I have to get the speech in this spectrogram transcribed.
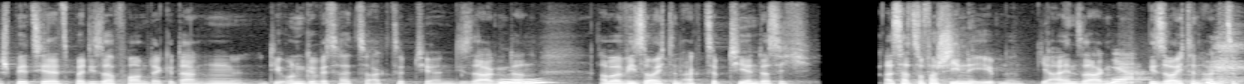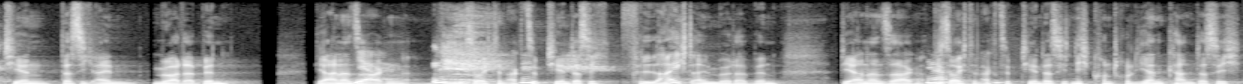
speziell jetzt bei dieser Form der Gedanken, die Ungewissheit zu akzeptieren. Die sagen mhm. dann, aber wie soll ich denn akzeptieren, dass ich, also es hat so verschiedene Ebenen. Die einen sagen, ja. wie soll ich denn akzeptieren, dass ich ein Mörder bin? Die anderen ja. sagen, wie soll ich denn akzeptieren, dass ich vielleicht ein Mörder bin? Die anderen sagen, ja. wie soll ich denn akzeptieren, dass ich nicht kontrollieren kann, dass ich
